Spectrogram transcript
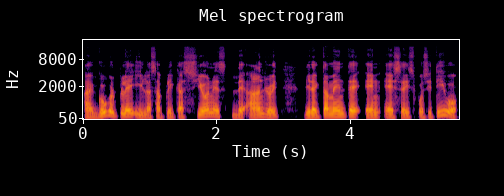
a Google Play y las aplicaciones de Android directamente en ese dispositivo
